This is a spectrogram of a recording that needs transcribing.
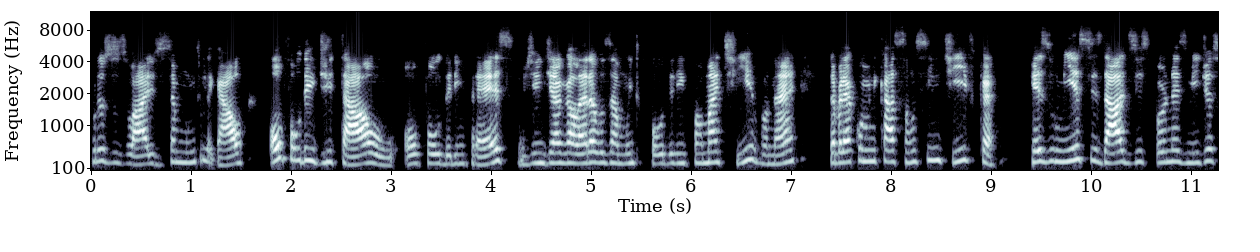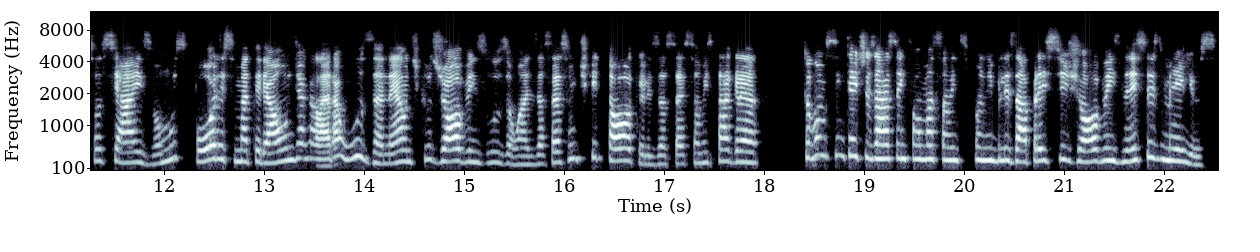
os usuários, isso é muito legal. Ou folder digital, ou folder impresso. Hoje em dia a galera usa muito folder informativo, né? Trabalhar comunicação científica, resumir esses dados e expor nas mídias sociais. Vamos expor esse material onde a galera usa, né? Onde que os jovens usam. Eles acessam o TikTok, eles acessam o Instagram. Então vamos sintetizar essa informação e disponibilizar para esses jovens nesses meios.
